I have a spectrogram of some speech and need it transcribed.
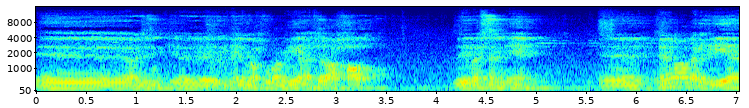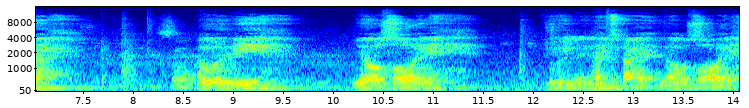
إيه عايزين ك- كلمة قرانيه اخرها حاء. زي مثلا إيه؟ إيه إيه؟ الرياح أو الريح. يا صالح. شوف ال- الهمس بتاعها. يا صالح.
